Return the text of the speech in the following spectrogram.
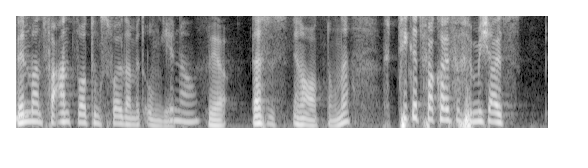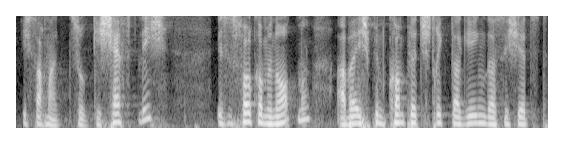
wenn man verantwortungsvoll damit umgeht. Genau. Ja. Das ist in Ordnung. Ne? Ticketverkäufe für mich als, ich sag mal, so geschäftlich ist es vollkommen in Ordnung, aber ich bin komplett strikt dagegen, dass ich jetzt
